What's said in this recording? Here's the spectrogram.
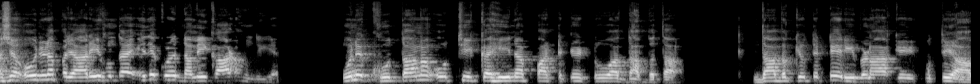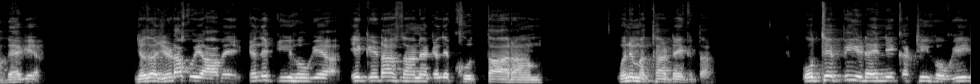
ਅੱਛਾ, ਉਹ ਜਿਹੜਾ ਪੁਜਾਰੀ ਹੁੰਦਾ, ਇਹਦੇ ਕੋਲ ਨਵੀਂ ਕਾਢ ਹੁੰਦੀ ਹੈ। ਉਹਨੇ ਖੋਤਾ ਨਾ ਉੱਥੇ ਕਹੀ ਨਾ ਪੱਟ ਕੇ ਟੋਆ ਦੱਬਤਾ। ਦੱਬ ਕੇ ਉੱਤੇ ਢੇਰੀ ਬਣਾ ਕੇ ਉੱਤੇ ਆ ਬਹਿ ਗਿਆ। ਜਦੋਂ ਜਿਹੜਾ ਕੋਈ ਆਵੇ, ਕਹਿੰਦੇ ਕੀ ਹੋ ਗਿਆ? ਇਹ ਕਿਹੜਾ ਸਥਾਨ ਹੈ? ਕਹਿੰਦੇ ਖੋਤਾ ਆਰਾਮ ਉਹਨੇ ਮੱਥਾ ਟੇਕਤਾ। ਉੱਥੇ ਭੀੜ ਇੰਨੀ ਇਕੱਠੀ ਹੋ ਗਈ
